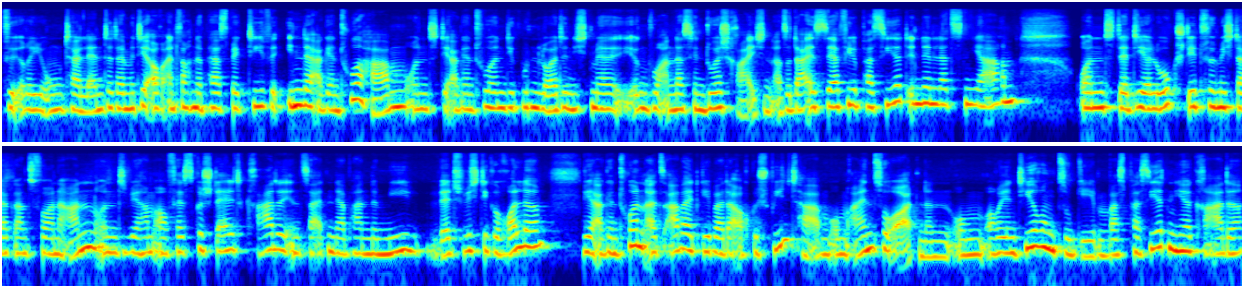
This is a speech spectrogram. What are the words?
für ihre jungen Talente, damit die auch einfach eine Perspektive in der Agentur haben und die Agenturen die guten Leute nicht mehr irgendwo anders hindurchreichen. Also da ist sehr viel passiert in den letzten Jahren. Und der Dialog steht für mich da ganz vorne an. Und wir haben auch festgestellt, gerade in Zeiten der Pandemie, welche wichtige Rolle wir Agenturen als Arbeitgeber da auch gespielt haben, um einzuordnen, um Orientierung zu geben. Was passiert denn hier gerade?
